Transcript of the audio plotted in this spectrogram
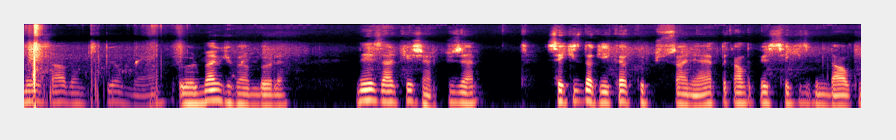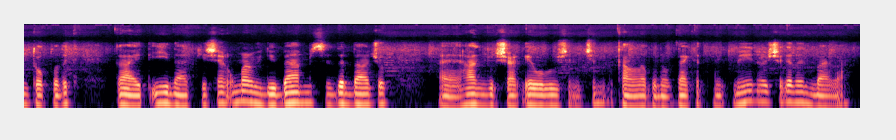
Neyse abi ben çıkıyorum ya. Ölmem ki ben böyle. Neyse arkadaşlar güzel. 8 dakika 43 saniye hayatta kaldık ve 8000 de altın topladık. Gayet iyiydi arkadaşlar. Umarım videoyu beğenmişsinizdir. Daha çok e, Hunger Shark Evolution için kanala abone olup like atmayı unutmayın. Hoşçakalın. Bay bay.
